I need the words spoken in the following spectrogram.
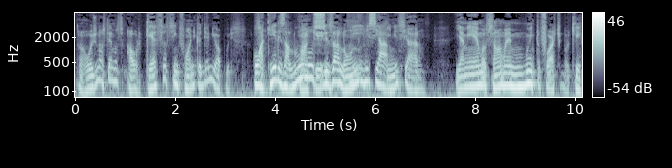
Então, hoje nós temos a Orquestra Sinfônica de Heliópolis. Com aqueles alunos, com aqueles alunos que iniciaram. Que iniciaram. E a minha emoção é muito forte, porque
